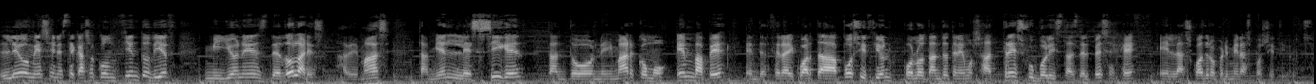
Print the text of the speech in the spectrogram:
Leo Messi en este caso con 110 millones de dólares. Además, también les siguen tanto Neymar como Mbappé en tercera y cuarta posición, por lo tanto tenemos a tres futbolistas del PSG en las cuatro primeras posiciones.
